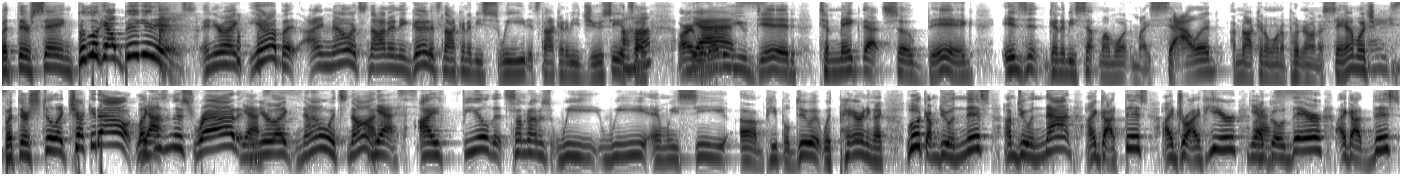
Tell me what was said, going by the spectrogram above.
but they're saying but look how big it is. And you're like yeah but i know it's not any good. It's not going to be sweet. It's not going to be juicy. It's Uh-huh. like all right whatever you did to make that so big isn't going to be something i want in my salad. I'm not going to want to put it on a sandwich. Nice. but they're still like check it out. Like Yeah. isn't this rad? And you're like no it's not. Yes. i feel that sometimes we we and we see um, people do it with parenting like look i'm doing this. I'm doing that. I got this. I drive here. I go there. I got this.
